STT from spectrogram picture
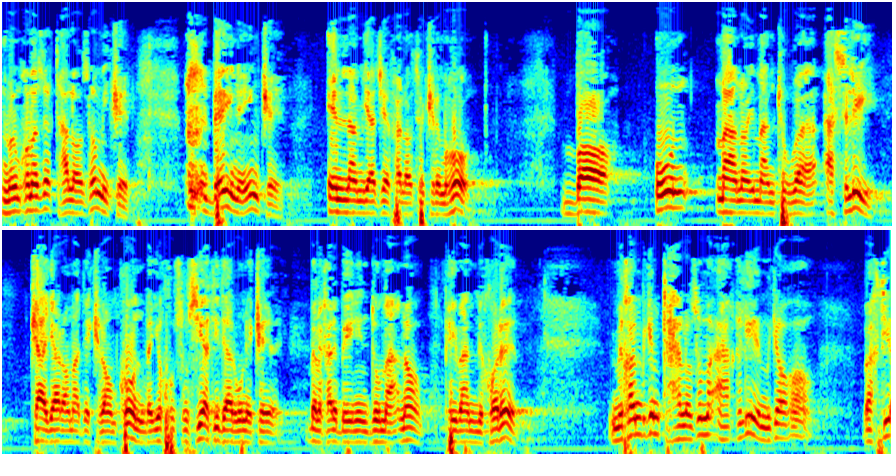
من می‌خوام از تلازمی که بین این که این لم یجه فلا تکرمه با اون معنای منطوق و اصلی که اگر آمد اکرام کن و یه خصوصیتی در اونه که بالاخره بین این دو معنا پیوند می‌خوره می‌خوایم بگیم تلازم عقلیه. میگه آقا وقتی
